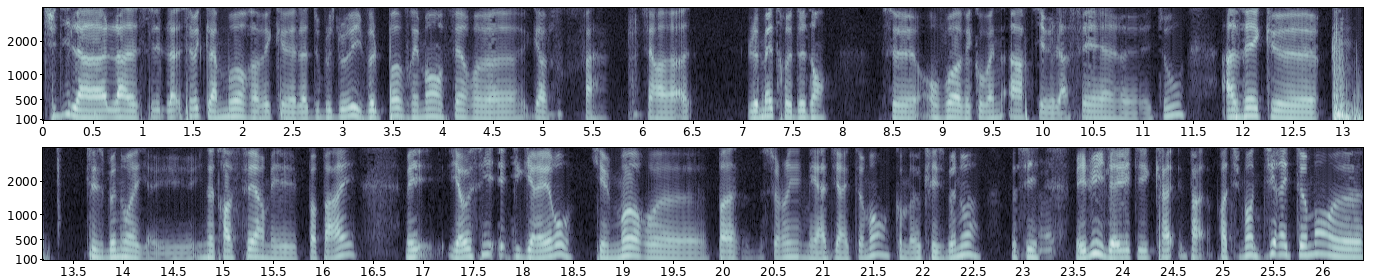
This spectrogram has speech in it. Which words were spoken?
tu dis la, la, c'est vrai que la mort avec euh, la WWE, ils veulent pas vraiment faire euh, gaffe, enfin, faire euh, le mettre dedans. On voit avec Owen Hart, il y avait l'affaire euh, et tout. Avec euh, Chris Benoit, il y a eu une autre affaire, mais pas pareil. Mais il y a aussi Eddie Guerrero qui est mort, euh, pas ring, mais indirectement, comme euh, Chris Benoit aussi. Ouais. Mais lui, il a été pratiquement directement euh,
